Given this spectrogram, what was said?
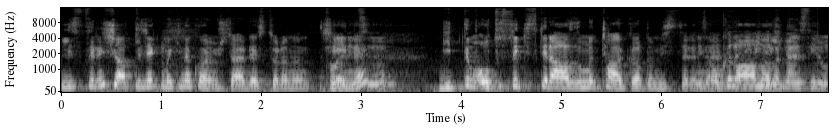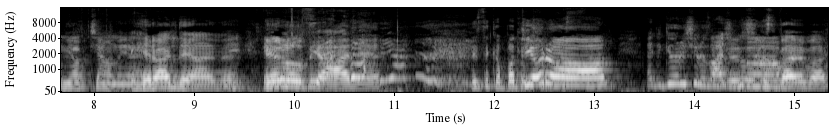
listerin şatlayacak makine koymuşlar restoranın şeyine. Tuvaletini. Gittim 38 kere ağzımı çalkaladım listerinde. Mesela o kadar Bağımlılık. ki ben senin onu yapacağına yani. Herhalde yani. He- Herhalde yani. Neyse kapatıyorum. Hadi görüşürüz aşkım. Görüşürüz. Bay bay.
